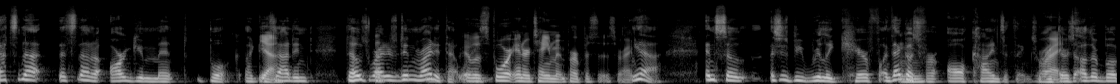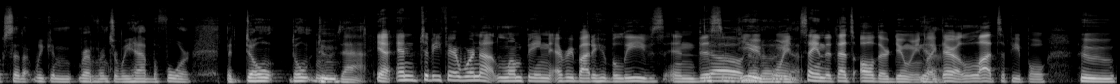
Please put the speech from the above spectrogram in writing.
that's not that's not an argument book. Like Yeah. it's not in those writers didn't write it that way. It was for entertainment purposes, right? Yeah. And so let's just be really careful. And that goes for all kinds of things, right? Mm-hmm. Right. There's other books that we can reference or we have before, but don't don't do that. Yeah, and to be fair, we're not lumping everybody who believes in this No, no, no, viewpoint, yeah. saying that that's all they're doing. Yeah. Like there are lots of people who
